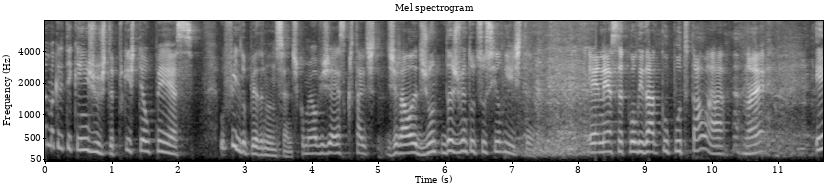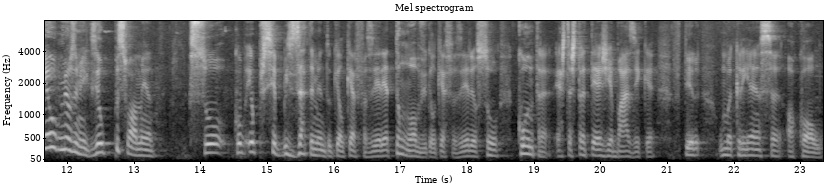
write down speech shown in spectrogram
É uma crítica injusta, porque isto é o PS. O filho do Pedro Nuno Santos, como é óbvio, já é secretário-geral adjunto da Juventude Socialista. É nessa qualidade que o puto está lá, não é? Eu, meus amigos, eu pessoalmente sou. Eu percebo exatamente o que ele quer fazer, é tão óbvio o que ele quer fazer. Eu sou contra esta estratégia básica de ter uma criança ao colo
